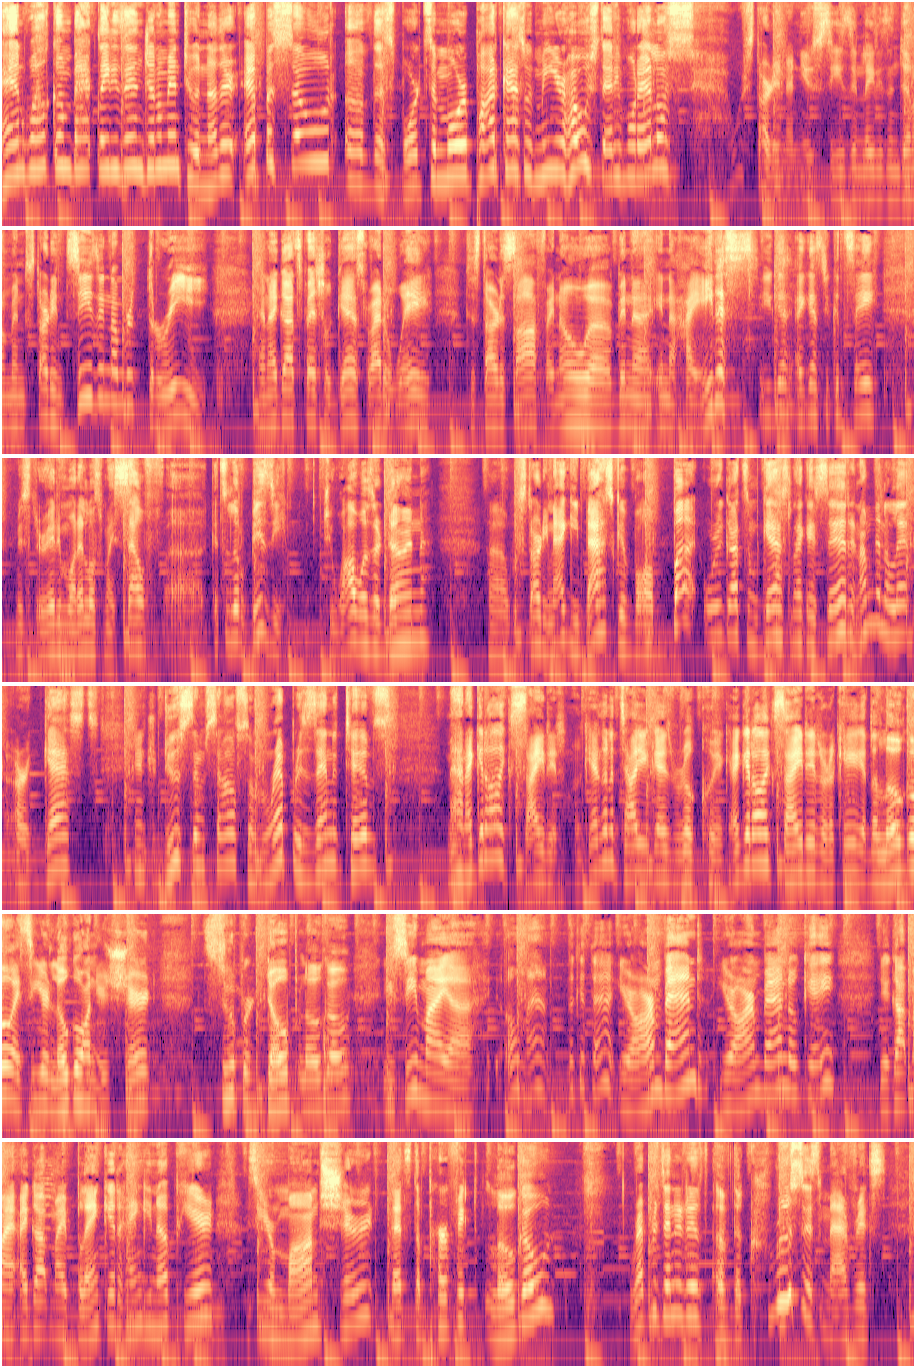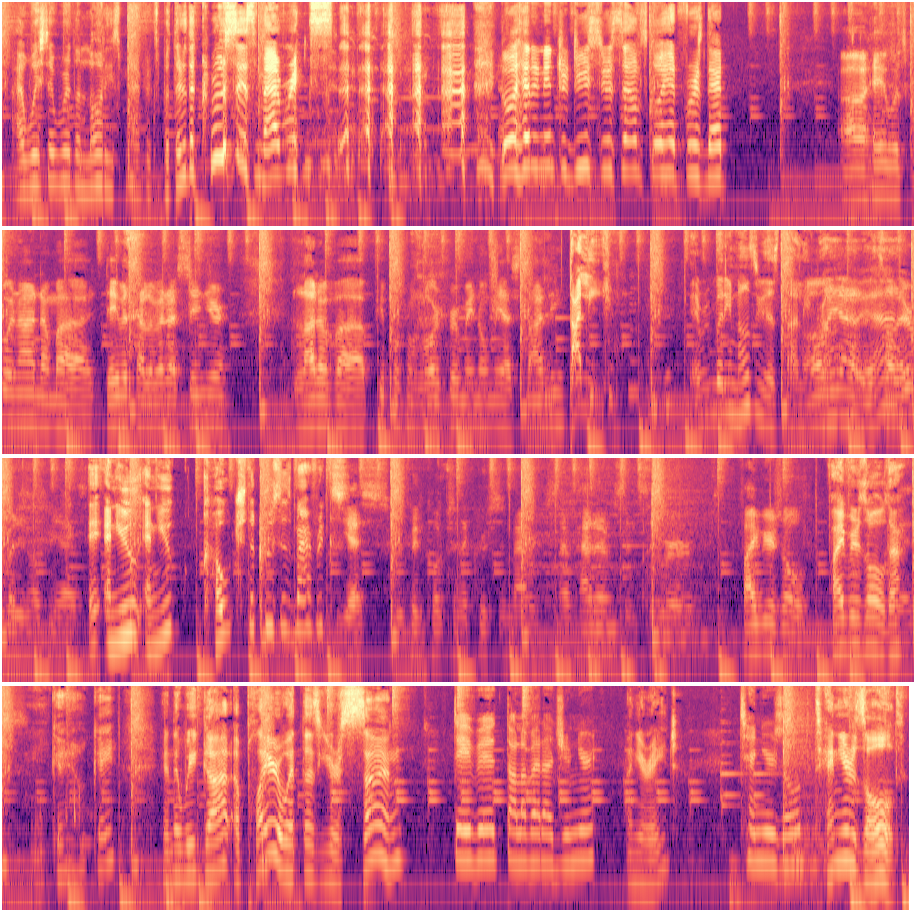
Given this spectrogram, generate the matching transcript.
And welcome back, ladies and gentlemen, to another episode of the Sports and More podcast with me, your host, Eddie Morelos. We're starting a new season, ladies and gentlemen, starting season number three. And I got special guests right away to start us off. I know uh, I've been uh, in a hiatus, guess, I guess you could say. Mr. Eddie Morelos, myself, uh, gets a little busy. Chihuahuas are done. Uh, we're starting Aggie basketball, but we got some guests, like I said, and I'm gonna let our guests introduce themselves, some representatives. Man, I get all excited. Okay, I'm gonna tell you guys real quick. I get all excited. Okay, the logo. I see your logo on your shirt. Super dope logo. You see my. uh Oh man, look at that. Your armband. Your armband. Okay. You got my. I got my blanket hanging up here. I see your mom's shirt. That's the perfect logo representatives of the Cruces Mavericks. I wish they were the Loris Mavericks, but they're the Cruces Mavericks. Go ahead and introduce yourselves. Go ahead first, Dad. Uh, hey, what's going on? I'm uh, David Talavera Sr. A lot of uh, people from Lordsburg may know me as Tali. Tali. Everybody knows you as Tali. Oh bro. yeah, that's all everybody knows me as. And you and you coach the Cruces Mavericks. Yes, we've been coaching the Cruces Mavericks. I've had them since they were five years old. Five years old, huh? Yes. Okay, okay. And then we got a player with us, your son, David Talavera Jr., and your age. 10 years old. 10 years old.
